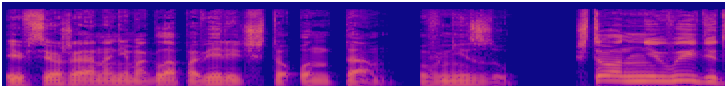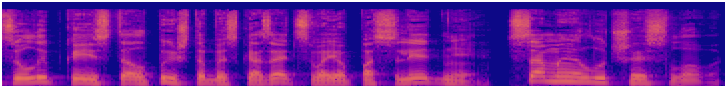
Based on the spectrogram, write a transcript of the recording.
И все же она не могла поверить, что он там, внизу. Что он не выйдет с улыбкой из толпы, чтобы сказать свое последнее, самое лучшее слово.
